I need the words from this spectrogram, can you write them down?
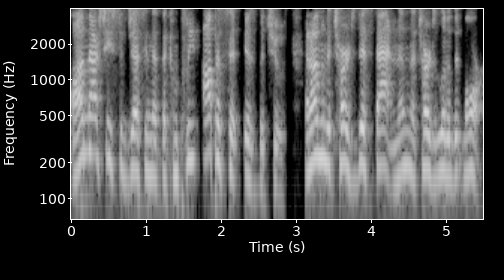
I'm actually suggesting that the complete opposite is the truth, and I'm going to charge this, that, and I'm going to charge a little bit more.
